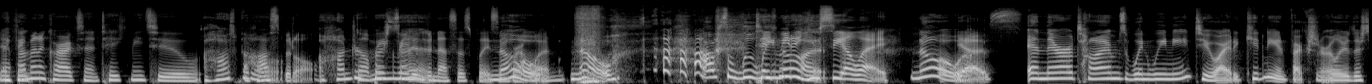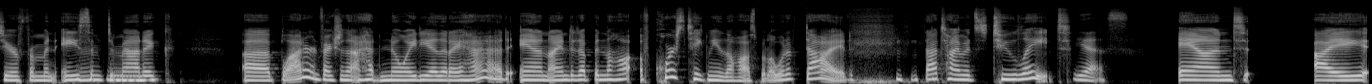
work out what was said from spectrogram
I if I'm in a car accident, take me to A the hospital. hospital. A hundred Don't make me to. Vanessa's place No, no, absolutely Take me to. UCLA. No. Yes. And there are times when we need to. I had a kidney infection earlier this year from an asymptomatic uh, bladder infection that I had no idea that I had. And I ended up in the, ho- of course, take me to the hospital. I would have died. that time it's too late. Yes. And I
